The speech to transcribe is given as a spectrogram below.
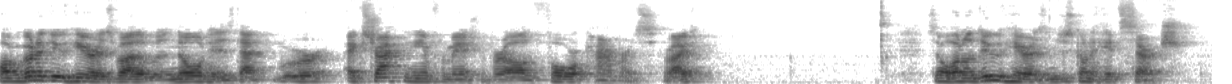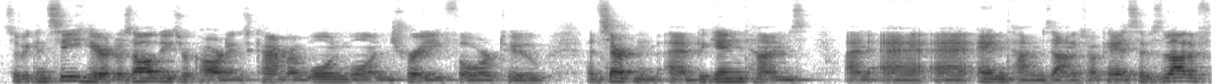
What we're going to do here as well, we'll note is that we're extracting the information for all four cameras, right? So what I'll do here is I'm just going to hit search. So we can see here, there's all these recordings, camera 1, 1, 3, 4, 2, and certain uh, begin times and uh, uh, end times on it. Okay, so there's a lot of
